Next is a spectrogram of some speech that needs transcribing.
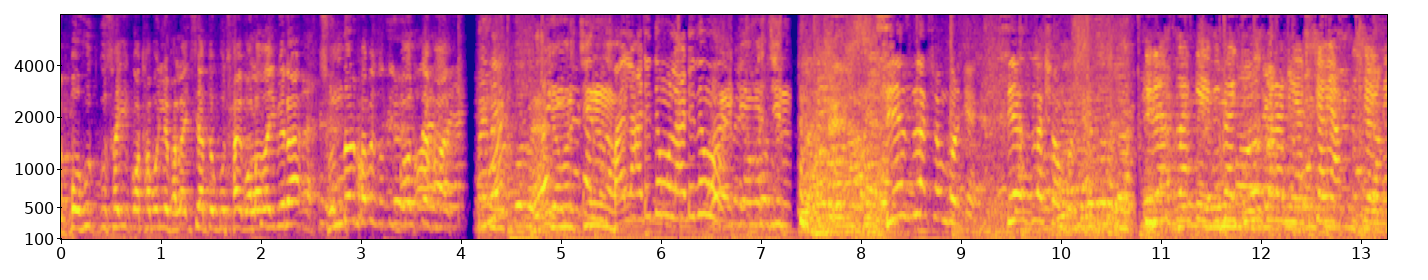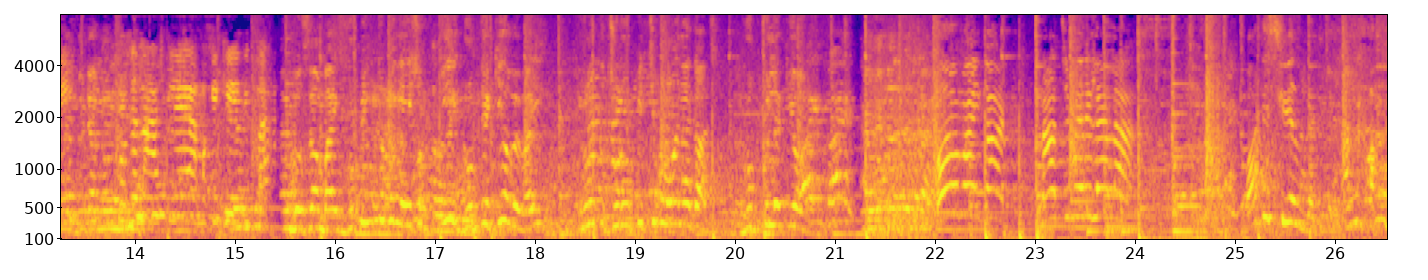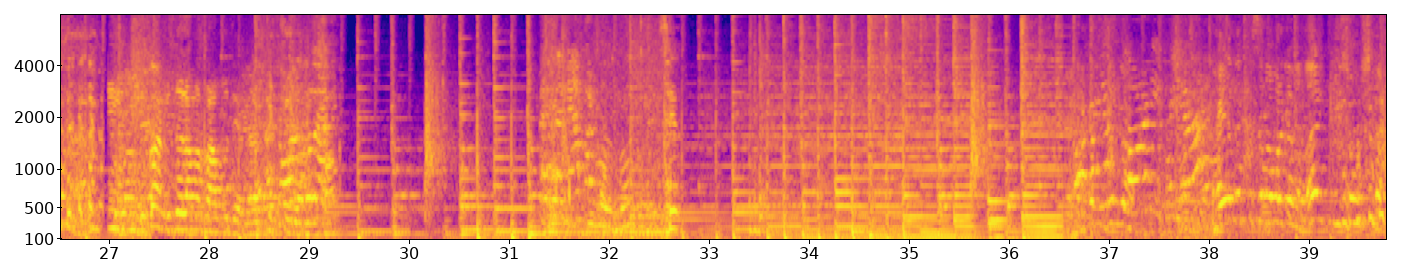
তো বহুত গুছাই কথা বলে ফেলাইছি এত গুছাই বলা যাইবে না। সুন্দরভাবে যদি বলতে হয়। ভাই লাড়ি দেবো লাড়ি দেবো। সিরিয়াস ব্ল্যাক সম্পর্কে সিরিয়াস ব্ল্যাক সম্পর্কে। সিরিয়াস এবি ভাই জোর করে নিয়ে আসছে আমি আসতে চাই নাই। আসলে আমাকে খেয়ে দিবা। আমি বলছিলাম ভাই গ্রুপিং টুপিং এইসব কি গ্রুপ দিয়ে কি হবে ভাই? এগুলো তো ছোট পিচ্ছি বড় হয় না কাজ। গ্রুপ কি হবে? ও মাই গড নাচ মেরি লালা হোয়াট ইজ সিরিয়াস ব্যাক আমি আমার বলব? না।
